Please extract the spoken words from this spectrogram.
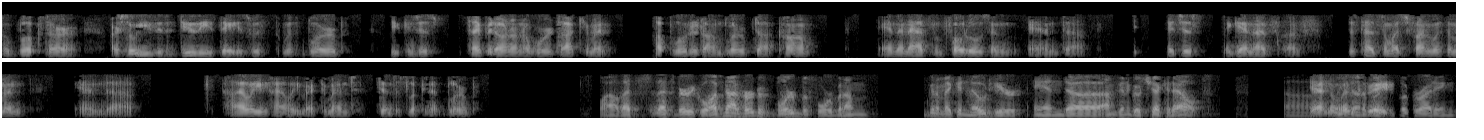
so books are are so easy to do these days with with blurb you can just type it out on a word document upload it on blurb.com and then add some photos and and uh, it just again I've I've just had so much fun with them and and uh, highly highly recommend dentists looking at Blurb. Wow, that's that's very cool. I've not heard of Blurb before, but I'm I'm going to make a note here and uh, I'm going to go check it out. Uh, yeah, no, we've done a great. bunch of book writing.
